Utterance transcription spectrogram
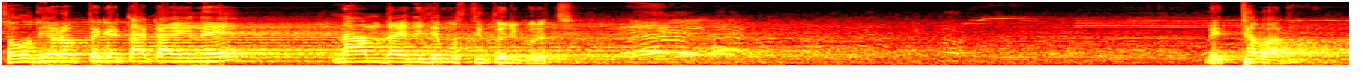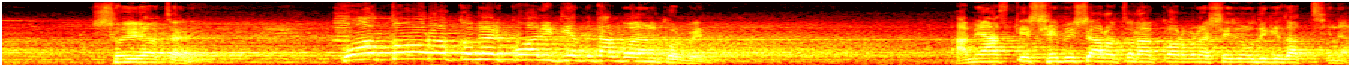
সৌদি আরব থেকে টাকা এনে নাম দেয় নিজে মসজিদ তৈরি করেছে। মিথ্যাবাদী, স্বৈরাচারী, কত রকমের কোয়ালিটি আপনি তার বয়ন করবেন। আমি আজকে সে বিষয়ে আলোচনা করব না সেই ওদিকে যাচ্ছি না।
